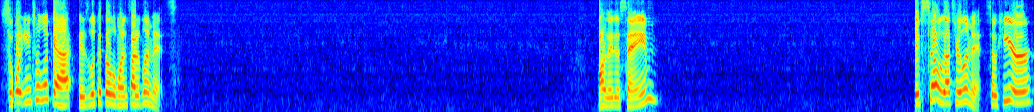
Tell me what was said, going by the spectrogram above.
So what you need to look at is look at the one-sided limits. Are they the same? If so, that's your limit. So here,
